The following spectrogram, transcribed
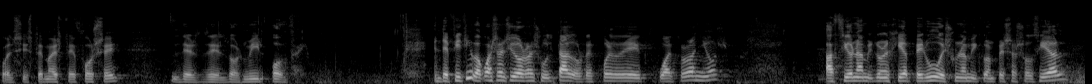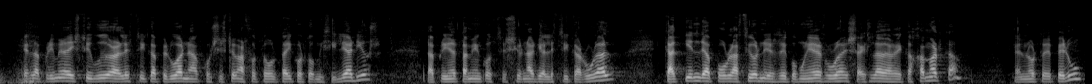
con el sistema este FOSE desde el 2011. En definitiva, ¿cuáles han sido los resultados después de cuatro años? Acciona Microenergía Perú es una microempresa social, es la primera distribuidora eléctrica peruana con sistemas fotovoltaicos domiciliarios, la primera también concesionaria eléctrica rural, que atiende a poblaciones de comunidades rurales aisladas de Cajamarca, en el norte de Perú,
